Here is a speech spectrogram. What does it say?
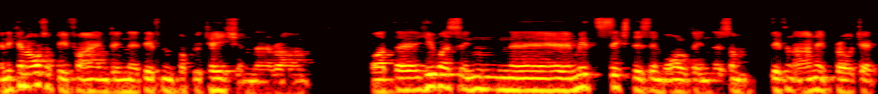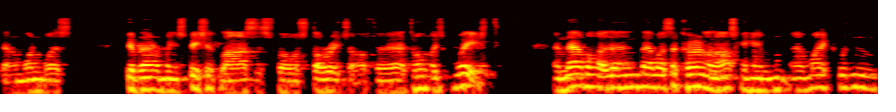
And it can also be found in a different publication around. But uh, he was in uh, mid 60s involved in uh, some different army project, and one was developing special glasses for storage of uh, atomic waste. And there was uh, there was a colonel asking him uh, why couldn't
